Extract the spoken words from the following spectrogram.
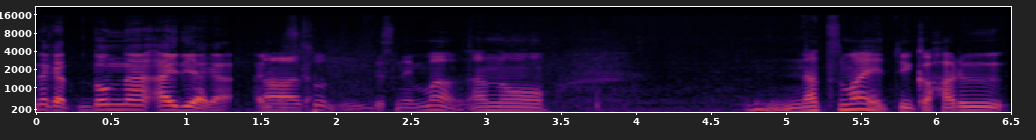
なんかどんなアイディアがありますか？そうですね。まああの夏前というか春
